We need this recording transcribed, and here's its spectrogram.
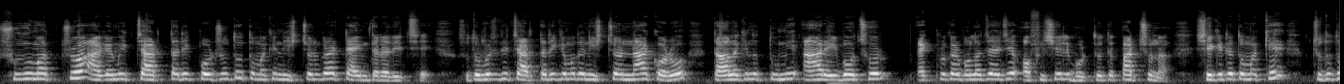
শুধুমাত্র আগামী চার তারিখ পর্যন্ত তোমাকে নিশ্চয়ন করার টাইম তারা দিচ্ছে। সো তোমরা যদি চার তারিখের মধ্যে নিশ্চয় না করো, তাহলে কিন্তু তুমি আর এই বছর এক প্রকার বলা যায় যে অফিসিয়ালি ভর্তি হতে পারছ না। সেক্ষেত্রে তোমাকে চতুর্থ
